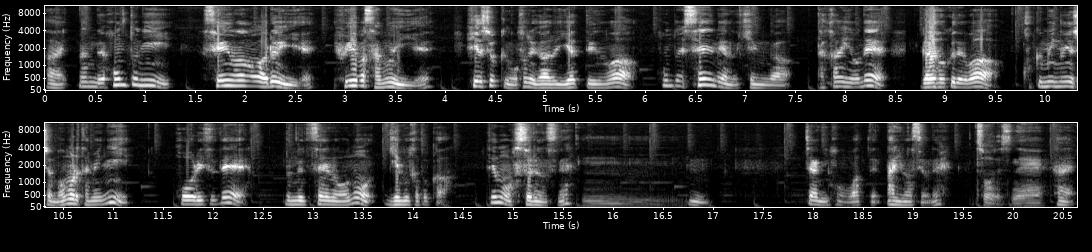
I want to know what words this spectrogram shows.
はい。なんで本当に、性能が悪い家、冬場寒い家、ヒートショックの恐れがある家っていうのは、本当に生命の危険が高いので、外国では国民の命を守るために法律で分裂性能の義務化とかでもするんですね。うーんうん。じゃあ日本はってなりますよね。そうですねはい。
